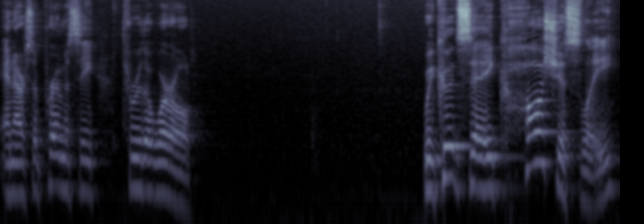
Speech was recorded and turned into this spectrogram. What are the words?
and our supremacy through the world. We could say cautiously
